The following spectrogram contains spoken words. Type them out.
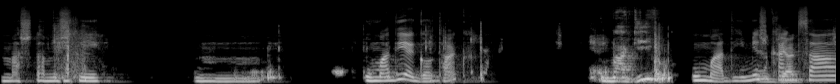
Masz na myśli mm, Umadiego, tak? Magii? Umadi, mieszkańca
